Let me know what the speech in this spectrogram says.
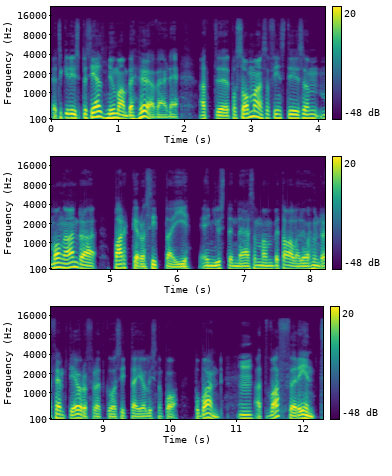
Jag tycker det är speciellt nu man behöver det. Att uh, på sommaren så finns det ju så många andra parker att sitta i än just den där som man betalade 150 euro för att gå och sitta i och lyssna på, på band. Mm. Att varför inte?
